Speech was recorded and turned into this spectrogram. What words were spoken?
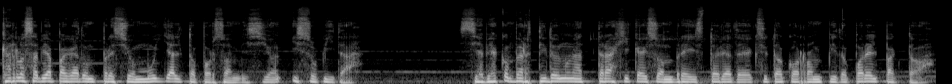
Carlos había pagado un precio muy alto por su ambición y su vida. Se había convertido en una trágica y sombría historia de éxito corrompido por el pacto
